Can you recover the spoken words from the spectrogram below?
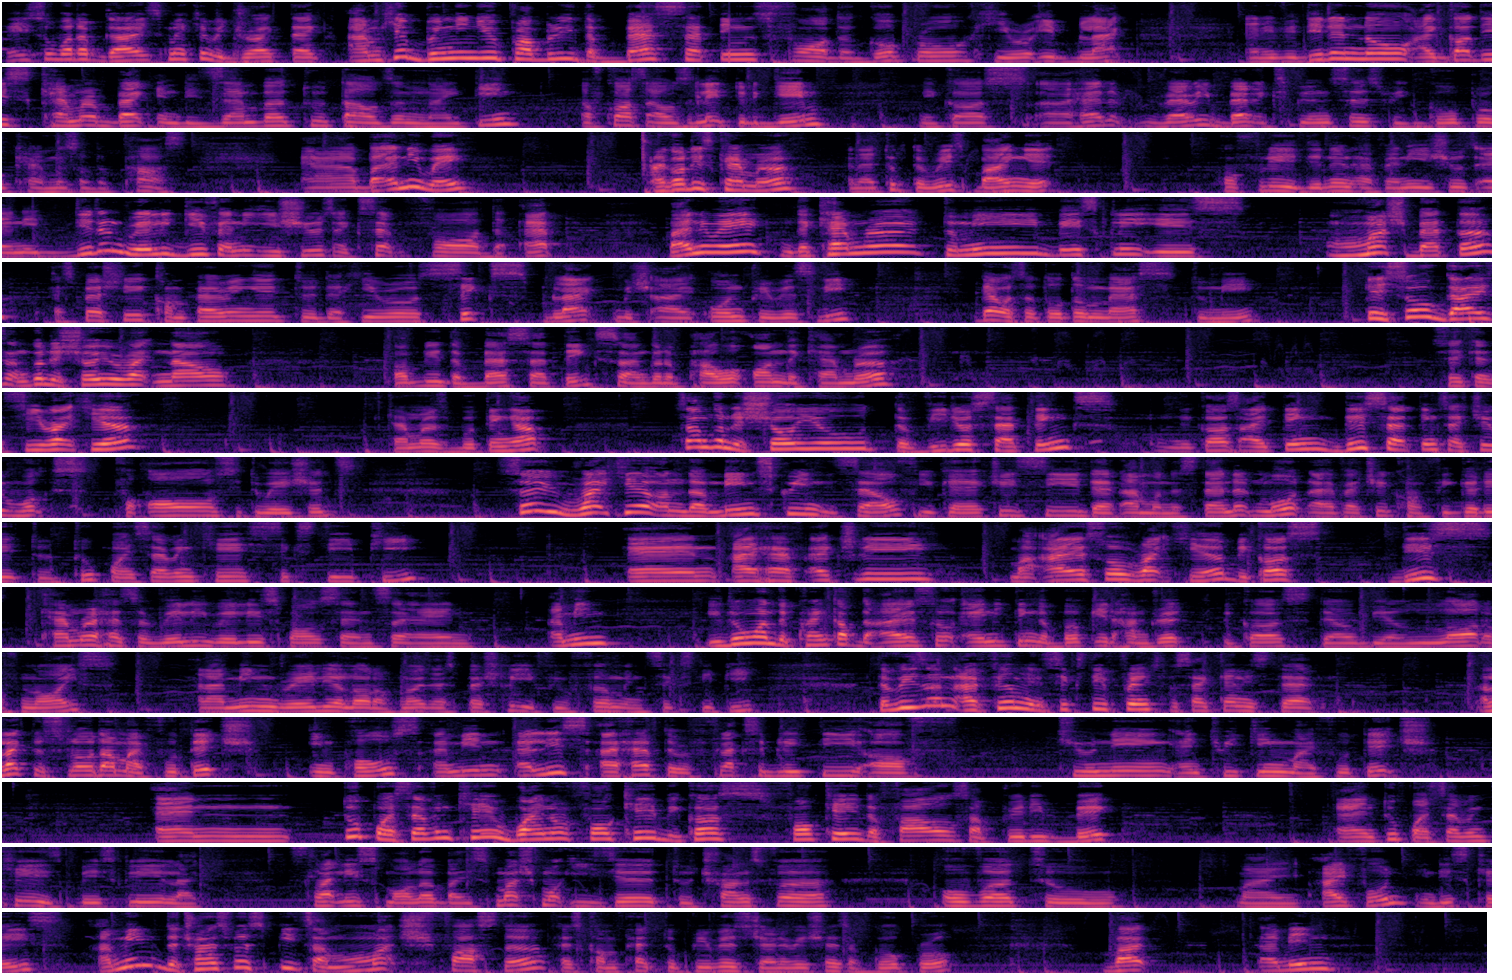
Hey, so what up guys, Mac here with DroidTech. I'm here bringing you probably the best settings for the GoPro Hero 8 Black. And if you didn't know, I got this camera back in December 2019. Of course, I was late to the game because I had very bad experiences with GoPro cameras of the past. Uh, but anyway, I got this camera and I took the risk buying it. Hopefully it didn't have any issues and it didn't really give any issues except for the app. But anyway, the camera to me basically is much better, especially comparing it to the Hero 6 Black which I owned previously. That was a total mess to me. Okay, so guys, I'm going to show you right now probably the best settings. So I'm going to power on the camera. So you can see right here, camera is booting up. So I'm going to show you the video settings because I think these settings actually works for all situations. So right here on the main screen itself, you can actually see that I'm on the standard mode. I've actually configured it to 2.7K 60p. And I have actually my ISO right here because this camera has a really really small sensor and I mean you don't want to crank up the ISO anything above 800 because there will be a lot of noise and I mean really a lot of noise especially if you film in 60p. The reason I film in 60 frames per second is that I like to slow down my footage in post. I mean at least I have the flexibility of tuning and tweaking my footage and 2.7k why not 4k because 4k the files are pretty big and 2.7k is basically like slightly smaller but it's much more easier to transfer over to my iPhone in this case. I mean the transfer speeds are much faster as compared to previous generations of GoPro but I mean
